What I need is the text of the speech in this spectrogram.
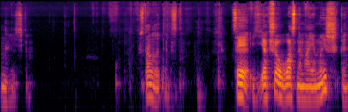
англійська. Вставили текст. Це якщо у вас немає мишки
